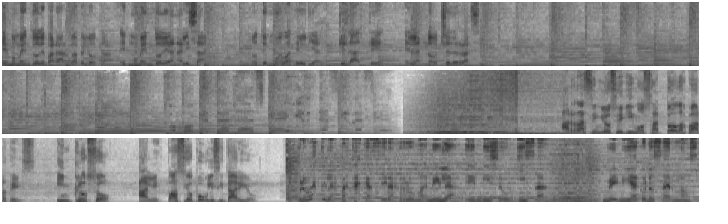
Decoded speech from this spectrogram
Es momento de parar la pelota, es momento de analizar. No te muevas del dial, quédate en la noche de Racing. Como que tenés que irte si recién. A Racing lo seguimos a todas partes, incluso al espacio publicitario. ¿Probaste las pastas caseras Romanela en Villa Urquiza? Vení a conocernos.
